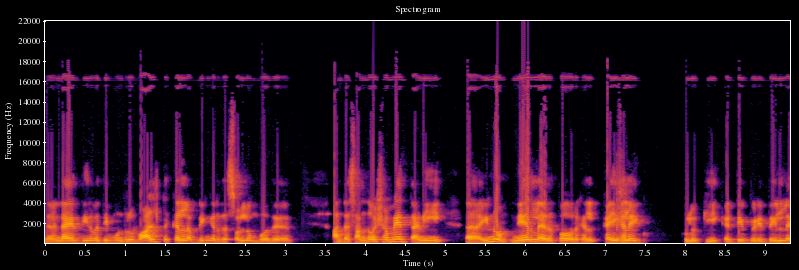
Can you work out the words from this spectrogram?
இந்த ரெண்டாயிரத்தி இருபத்தி மூன்று வாழ்த்துக்கள் அப்படிங்கிறத சொல்லும்போது அந்த சந்தோஷமே தனி. அஹ் இன்னும் நேர்ல இருப்பவர்கள் கைகளை குலுக்கி கட்டி பிடித்து இல்லை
